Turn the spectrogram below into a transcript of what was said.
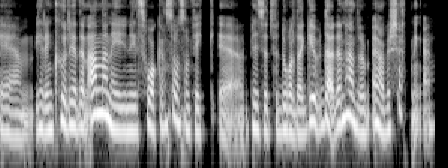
eh, Elin Kullhed. En annan är ju Nils Håkansson som fick eh, priset för dolda gudar. Den handlar om översättningar.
